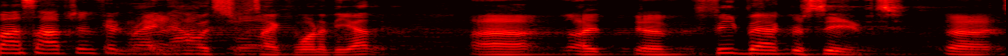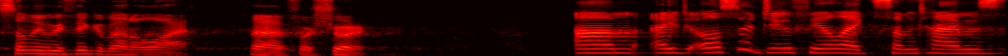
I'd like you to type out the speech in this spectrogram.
bus option for. And right now, it's just like one or the other. Uh, uh, feedback received. Uh, something we think about a lot, uh, for sure. Um, I also do feel like sometimes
